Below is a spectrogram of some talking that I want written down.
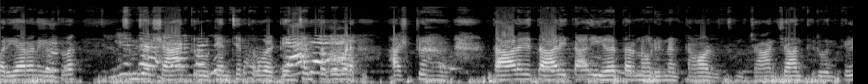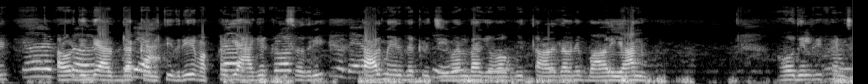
ಪರಿಹಾರನೇ ಇರ್ತದೆ. ಸುಮ್ಮನೆ ಜರ ಶಾಂತಿರು ಟೆನ್ಷನ್ ತಗೋಬೇಡ ಟೆನ್ಷನ್ ತಗೋಬೇಡ. ಅಷ್ಟು ತಾಳಿ ತಾಳಿ ತಾಳಿ ಹೇಳ್ತಾರೆ ನೋಡ್ರಿ ನಂಗೆ ತಾಳು. ಶಾಂತ ಶಾಂತಿರು ಅಂತೇಳಿ ಅವ್ರದಿಂದ ಅರ್ಧ ಕಲ್ತಿದ್ರಿ, ಮಕ್ಕಳಿಗೆ ಹಾಗೆ ಕಲಿಸೋದ್ರಿ. ತಾಳ್ಮೆ ಇರ್ಬೇಕ್ರಿ ಜೀವನದಾಗ, ಯಾವಾಗ ಬಿ ತಾಳ್ದವನೇ ಭಾಳ ಯಾನು. ಹೌದಿಲ್ರಿ ಫ್ರೆಂಡ್ಸ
